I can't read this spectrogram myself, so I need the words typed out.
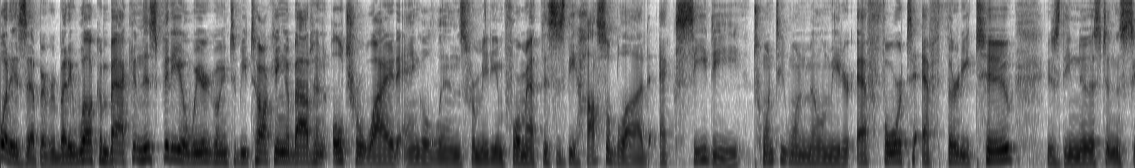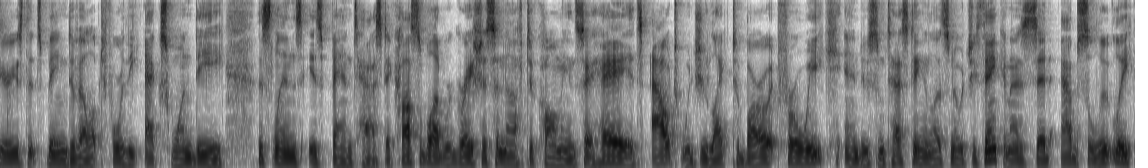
What is up, everybody? Welcome back. In this video, we are going to be talking about an ultra-wide angle lens for medium format. This is the Hasselblad XCD 21mm f4 to f32. It is the newest in the series that's being developed for the X1D. This lens is fantastic. Hasselblad were gracious enough to call me and say, hey, it's out. Would you like to borrow it for a week and do some testing and let us know what you think? And I said, absolutely.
